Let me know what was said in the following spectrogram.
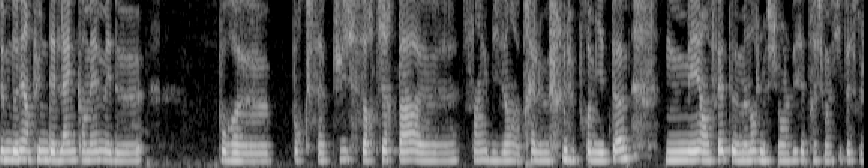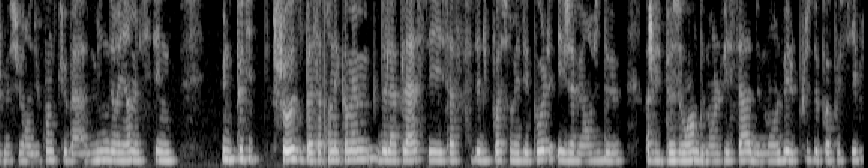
de me donner un peu une deadline quand même et de pour, heu, pour que ça puisse sortir pas, heu, 5-10 ans après le 1er tome. Mais en fait, heu, maintenant je me suis enlevé cette pression aussi parce que je me suis rendu compte que, bah, mine de rien, même si c'était une petite chose, bah, ça prenait quand même de la place et ça faisait du poids sur mes épaules et j'avais envie de j'avais besoin de m'enlever ça, de m'enlever le plus de poids possible.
